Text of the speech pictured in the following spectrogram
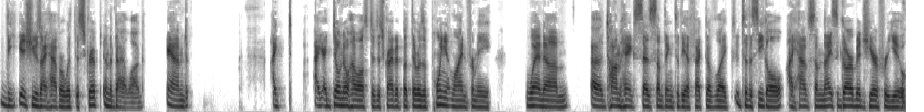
the issues i have are with the script and the dialogue and i i, I don't know how else to describe it but there was a poignant line for me when um uh, Tom Hanks says something to the effect of like to the seagull, I have some nice garbage here for you.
